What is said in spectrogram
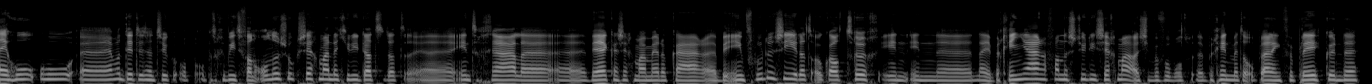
nee, hoe, hoe uh, want dit is natuurlijk op, op het gebied van onderzoek, zeg maar, dat jullie dat, dat uh, integrale uh, werken zeg maar, met elkaar beïnvloeden. Zie je dat ook al terug in, in nou ja, beginjaren van de studie, zeg maar? Als je bijvoorbeeld begint met de opleiding verpleegkunde,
